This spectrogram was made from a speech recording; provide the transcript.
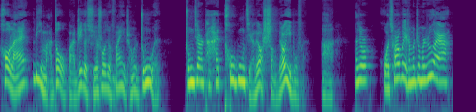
后来利玛窦把这个学说就翻译成了中文，中间他还偷工减料，省掉一部分啊，那就是火圈为什么这么热呀？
